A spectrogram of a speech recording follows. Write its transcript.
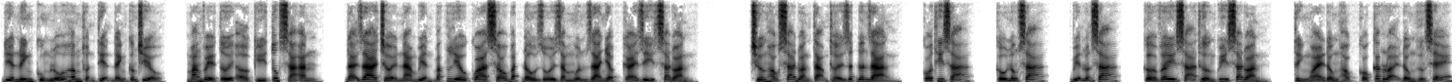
Điền Ninh cùng lỗ hâm thuận tiện đánh cơm chiều, mang về tới ở ký túc xá ăn, đại gia trời Nam Biển Bắc liêu qua sau bắt đầu rồi dám muốn gia nhập cái gì xã đoàn. Trường học xã đoàn tạm thời rất đơn giản, có thi xã, cầu lông xã, biện luận xã, cờ vây xã thường quy xã đoàn, tỉnh ngoài đồng học có các loại đồng hương sẽ,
